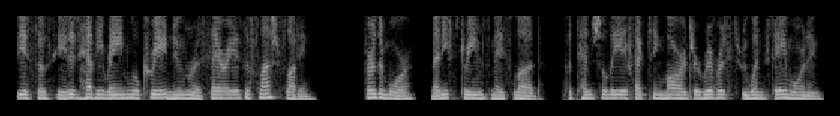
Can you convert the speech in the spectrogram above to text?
The associated heavy rain will create numerous areas of flash flooding. Furthermore, many streams may flood, potentially affecting larger rivers through Wednesday morning.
